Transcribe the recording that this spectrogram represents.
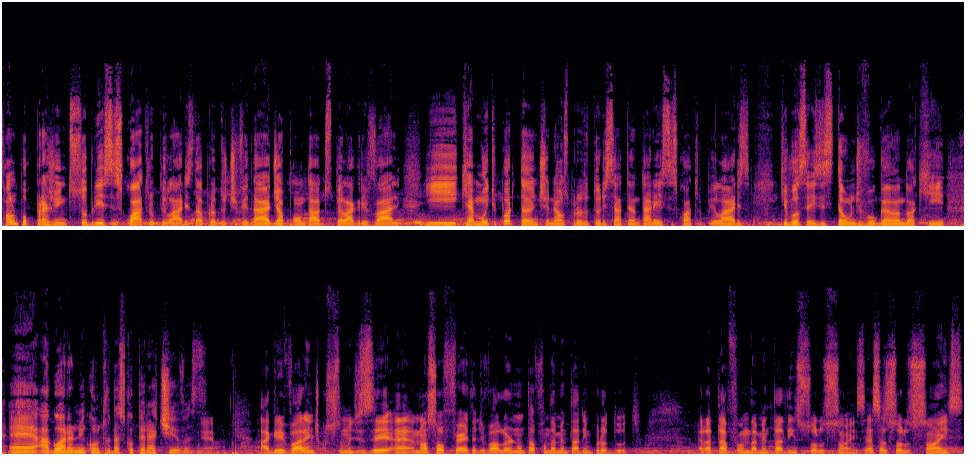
Fala um pouco para a gente sobre esses quatro pilares da produtividade apontados pela Agrivale e que é muito importante, né, os produtores se atentarem a esses quatro pilares que vocês estão divulgando aqui é, agora no encontro das cooperativas. É. A Agrivale a gente costuma dizer, é, nossa oferta de valor não está fundamentada em produto, ela está fundamentada em soluções. Essas soluções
